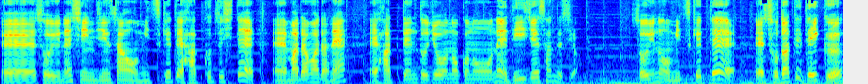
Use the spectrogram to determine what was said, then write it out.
えー、そういうね、新人さんを見つけて発掘して、えー、まだまだね、え発展途上のこのね、DJ さんですよ。そういうのを見つけて、え育てていく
